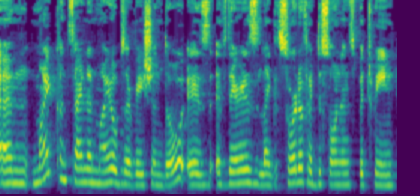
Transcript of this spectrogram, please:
Um, my concern and my observation, though, is if there is like sort of a dissonance between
